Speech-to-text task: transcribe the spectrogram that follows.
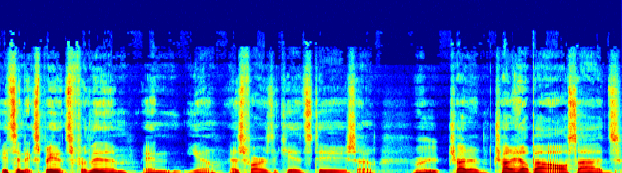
it's an expense for them, and you know as far as the kids too. So Right. try to try to help out all sides.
